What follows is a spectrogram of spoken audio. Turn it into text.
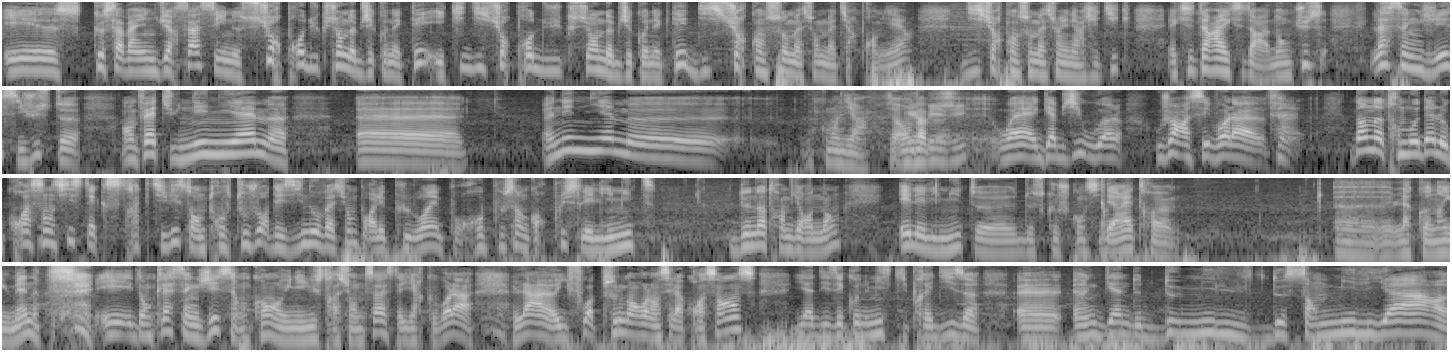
Et ce que ça va induire ça, c'est une surproduction d'objets connectés. Et qui dit surproduction d'objets connectés dit surconsommation de matières premières, dit surconsommation énergétique, etc. etc. Donc juste la 5G, c'est juste euh, en fait une énième... euh, un énième... euh, comment dire on va-. Ouais, gabegie ou, ou genre c'est voilà... Enfin, dans notre modèle croissanciste extractiviste, on trouve toujours des innovations pour aller plus loin et pour repousser encore plus les limites de notre environnement et les limites euh, de ce que je considère être euh, euh, la connerie humaine. Et donc la 5G, c'est encore une illustration de ça. C'est-à-dire que voilà, là, il faut absolument relancer la croissance. Il y a des économistes qui prédisent un gain de 2200 milliards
